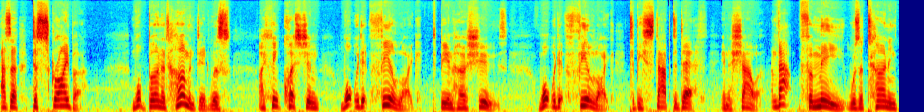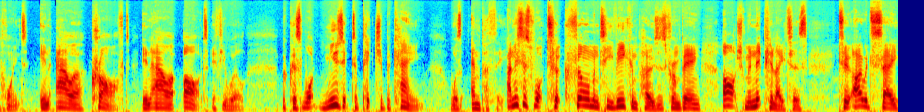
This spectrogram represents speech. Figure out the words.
as a describer. What Bernard Herrmann did was, I think, question what would it feel like to be in her shoes? What would it feel like to be stabbed to death in a shower? And that, for me, was a turning point in our craft, in our art, if you will, because what music to picture became was empathy. And this is what took film and TV composers from being arch manipulators to, I would say,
